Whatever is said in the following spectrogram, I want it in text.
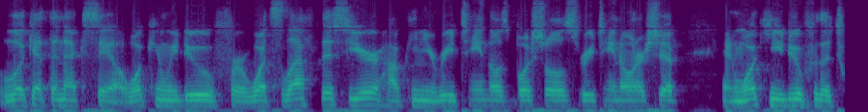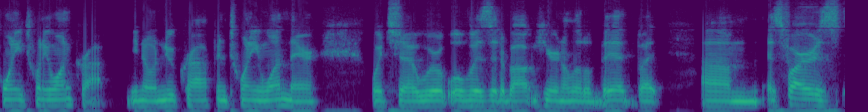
look at the next sale. What can we do for what's left this year? How can you retain those bushels, retain ownership, and what can you do for the 2021 crop? You know, new crop in 21 there, which uh, we'll, we'll, visit about here in a little bit. But um, as far as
